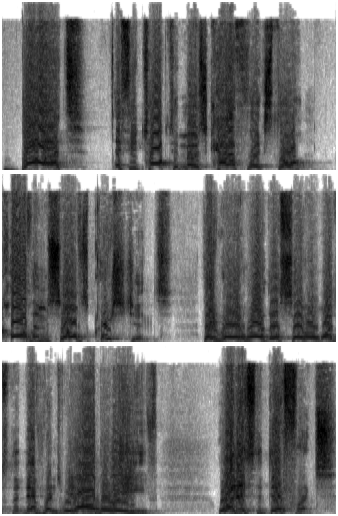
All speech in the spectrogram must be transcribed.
But if you talk to most Catholics, they'll call themselves Christians. They really will. They'll say, well, what's the difference? We all believe. What is the difference?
